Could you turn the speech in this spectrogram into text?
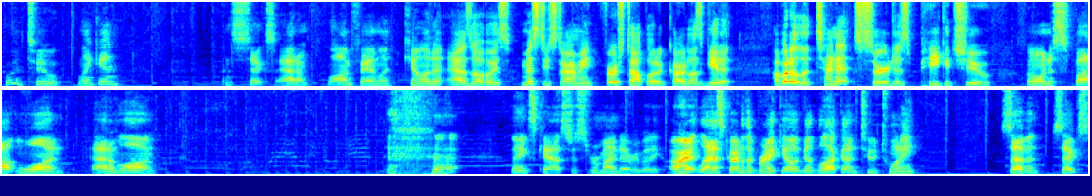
Who had 2? Lincoln? And 6. Adam. Long family. Killing it. As always, Misty Starmie. First top loaded card. Let's get it. How about a Lieutenant Surge's Pikachu? Going to spot 1. Adam Long. Thanks, Cass. Just remind everybody. All right, last card of the break, y'all. Good luck on 227. 6.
